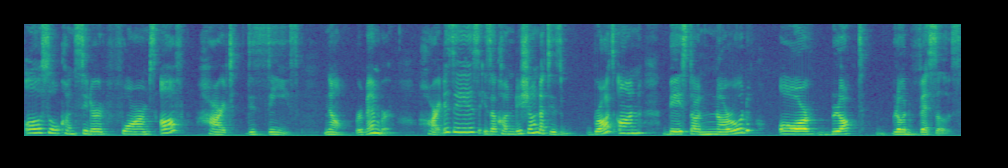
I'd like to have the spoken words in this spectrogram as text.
also considered forms of heart disease. Now, remember, heart disease is a condition that is brought on based on narrowed or blocked blood vessels.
